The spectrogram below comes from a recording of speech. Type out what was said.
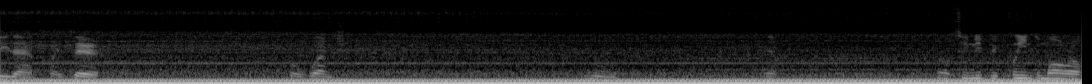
see that right there. Whole bunch. Hmm. Ooh. Yeah. Well, so you need to clean tomorrow.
